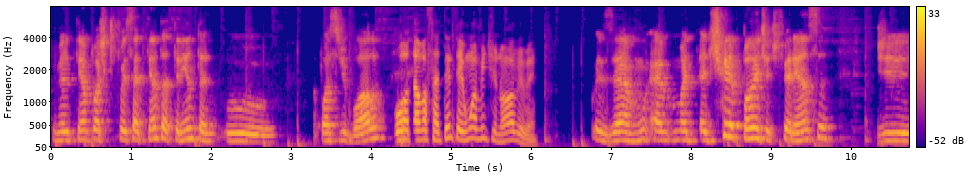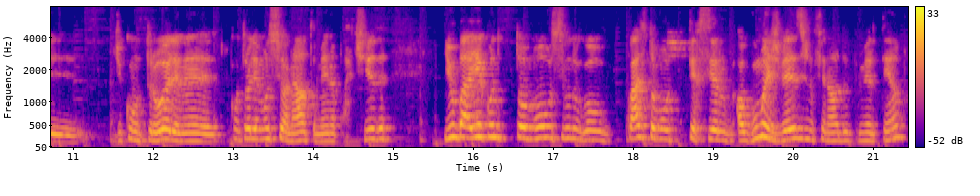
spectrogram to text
Primeiro tempo, acho que foi 70 a 30 o, a posse de bola. Porra, tava 71 a 29, velho. Pois é, é, uma- é discrepante a diferença de, de controle, né? Controle emocional também na partida. E o Bahia, quando tomou o segundo gol, quase tomou o terceiro algumas vezes no final do primeiro tempo.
